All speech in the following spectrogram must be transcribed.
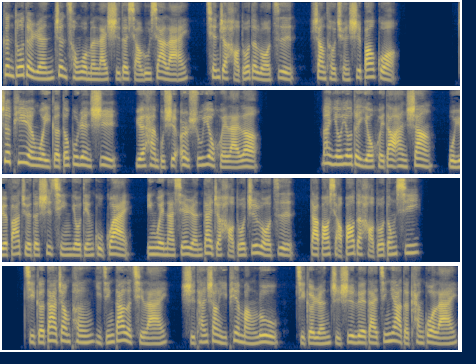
更多的人正从我们来时的小路下来，牵着好多的骡子，上头全是包裹。这批人我一个都不认识。约翰不是二叔又回来了？慢悠悠的游回到岸上，我越发觉得事情有点古怪，因为那些人带着好多只骡子，大包小包的好多东西。几个大帐篷已经搭了起来，石滩上一片忙碌。几个人只是略带惊讶的看过来。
